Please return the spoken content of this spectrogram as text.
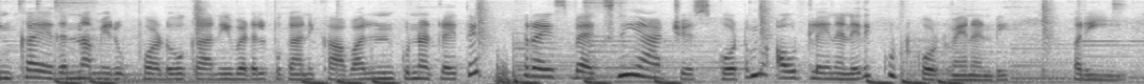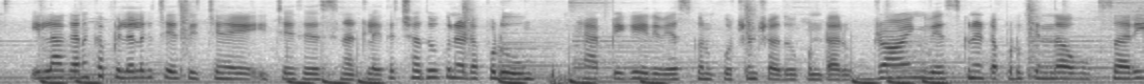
ఇంకా ఏదన్నా మీరు పొడవు కానీ వెడల్పు కానీ కావాలనుకున్నట్లయితే రైస్ బ్యాగ్స్ని యాడ్ చేసుకోవటం అవుట్లైన్ అనేది కుట్టుకోవటమేనండి. మరి ఇలా గనక పిల్లలకి చేసి ఇచ్చే ఇచ్చేసేసినట్లయితే చదువుకునేటప్పుడు హ్యాపీగా ఇది వేసుకొని కూర్చొని చదువుకుంటారు. డ్రాయింగ్ వేసుకునేటప్పుడు కింద ఒకసారి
